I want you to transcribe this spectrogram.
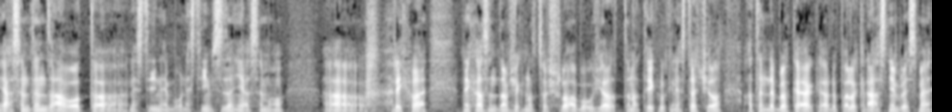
Já jsem ten závod eh, nestydím, nebo nestydím se za něj, já jsem ho uh, rychle nechal jsem tam všechno, co šlo a bohužel to na ty kluky nestačilo a ten debil kajak dopadl krásně, byli jsme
